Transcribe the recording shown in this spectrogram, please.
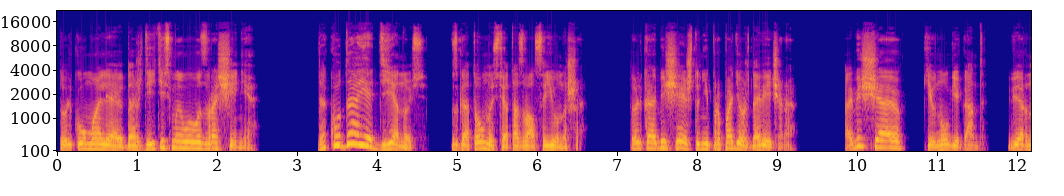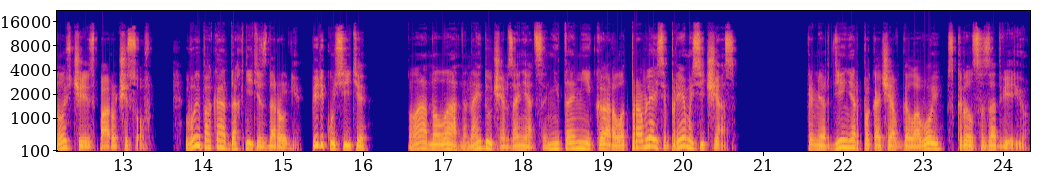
Только умоляю, дождитесь моего возвращения». «Да куда я денусь?» С готовностью отозвался юноша. Только обещай, что не пропадешь до вечера. Обещаю, кивнул гигант. Вернусь через пару часов. Вы пока отдохните с дороги, перекусите. Ладно, ладно, найду чем заняться. Не томи, Карл, отправляйся прямо сейчас. Камердинер, покачав головой, скрылся за дверью.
